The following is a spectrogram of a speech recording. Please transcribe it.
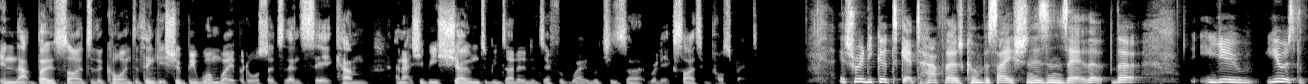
in that both sides of the coin to think it should be one way, but also to then see it come and actually be shown to be done in a different way, which is a really exciting prospect it's really good to get to have those conversations, isn't it? That that you you as the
